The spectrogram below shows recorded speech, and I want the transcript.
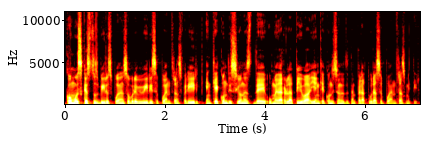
cómo es que estos virus pueden sobrevivir y se pueden transferir, en qué condiciones de humedad relativa y en qué condiciones de temperatura se pueden transmitir.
